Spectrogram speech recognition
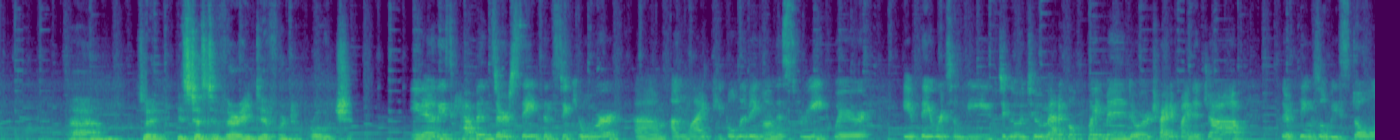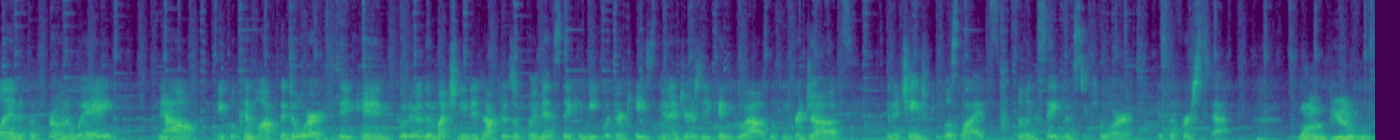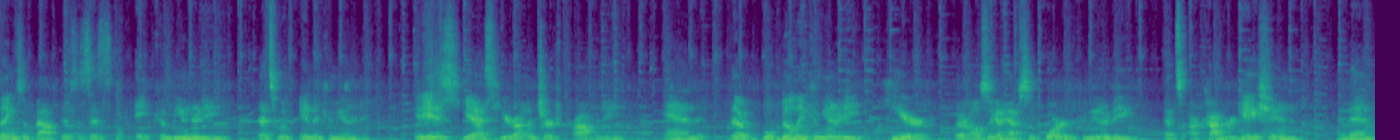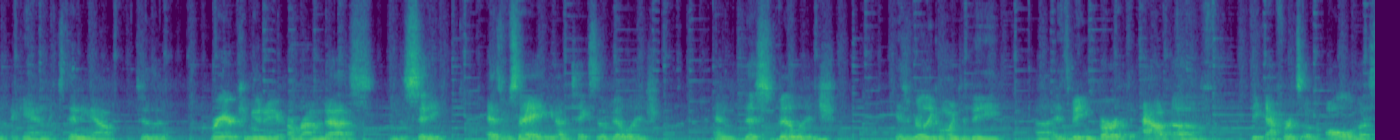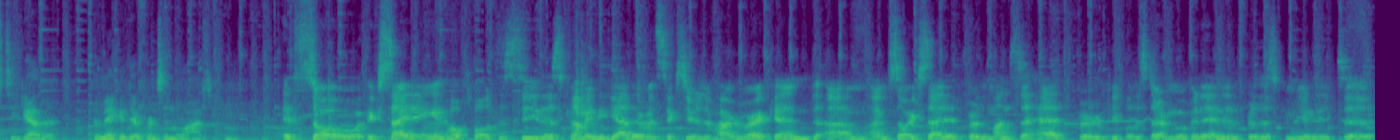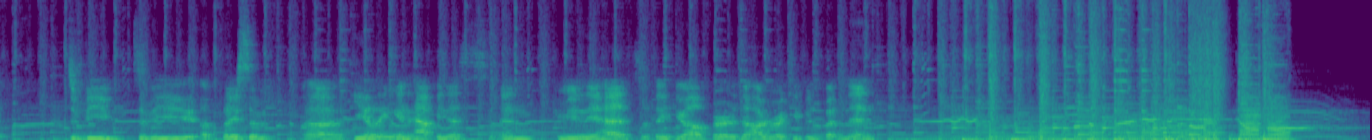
Um, so it's just a very different approach. You know, these cabins are safe and secure, um, unlike people living on the street where if they were to leave to go to a medical appointment or try to find a job, their things will be stolen or thrown away. Now people can lock the door, they can go to the much needed doctor's appointments, they can meet with their case managers, they can go out looking for jobs. It's going to change people's lives. Feeling safe and secure is the first step. One of the beautiful things about this is it's a community that's within the community. It is, yes, here on the church property, and the, we're building community here, they're also going to have support of the community that's our congregation, and then again, extending out to the greater community around us in the city. As we say, you know, it takes a village, and this village is really going to be, uh, is being birthed out of the efforts of all of us together to make a difference in the lives of people. It's so exciting and hopeful to see this coming together with six years of hard work and um, I'm so excited for the months ahead for people to start moving in and for this community to to be to be a place of uh, healing and happiness and community ahead. So thank you all for the hard work you've been putting in.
